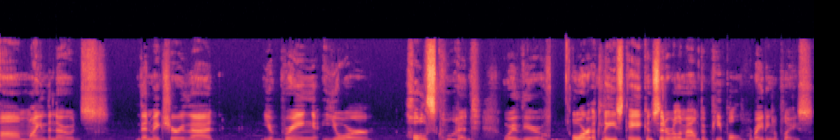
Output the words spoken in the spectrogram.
um, mine the nodes, then make sure that you bring your whole squad with you, or at least a considerable amount of people raiding the place.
